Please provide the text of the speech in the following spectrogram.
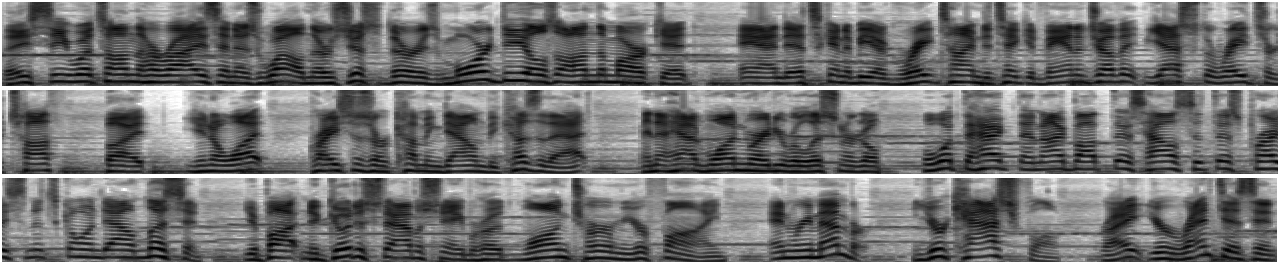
They see what's on the horizon as well. And there's just there is more deals on the market and it's going to be a great time to take advantage of it. Yes, the rates are tough, but you know what? Prices are coming down because of that. And I had one radio listener go, Well, what the heck? Then I bought this house at this price and it's going down. Listen, you bought in a good established neighborhood. Long term, you're fine. And remember, you're cash flow, right? Your rent isn't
